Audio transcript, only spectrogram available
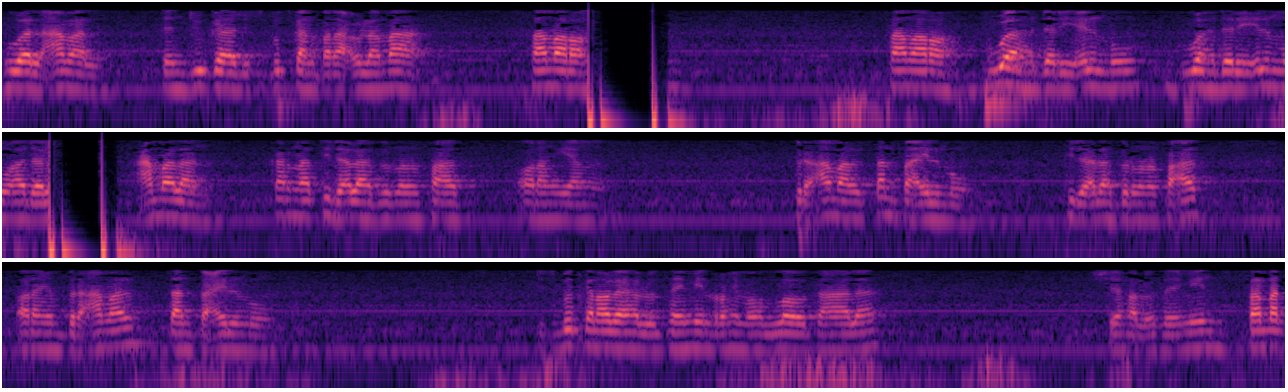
huwa al-amal dan juga disebutkan para ulama samarah. Samarah buah dari ilmu. Buah dari ilmu adalah amalan. Karena tidaklah bermanfaat orang yang beramal tanpa ilmu. Tidaklah bermanfaat orang yang beramal tanpa ilmu. Disebutkan oleh Al-Utsaimin rahimahullah taala. Syekh Al-Utsaimin faman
